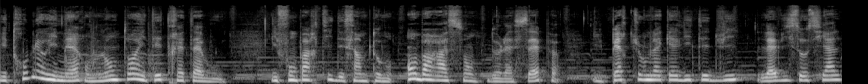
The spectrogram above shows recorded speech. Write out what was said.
Les troubles urinaires ont longtemps été très tabous. Ils font partie des symptômes embarrassants de la CEP. Ils perturbent la qualité de vie, la vie sociale,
